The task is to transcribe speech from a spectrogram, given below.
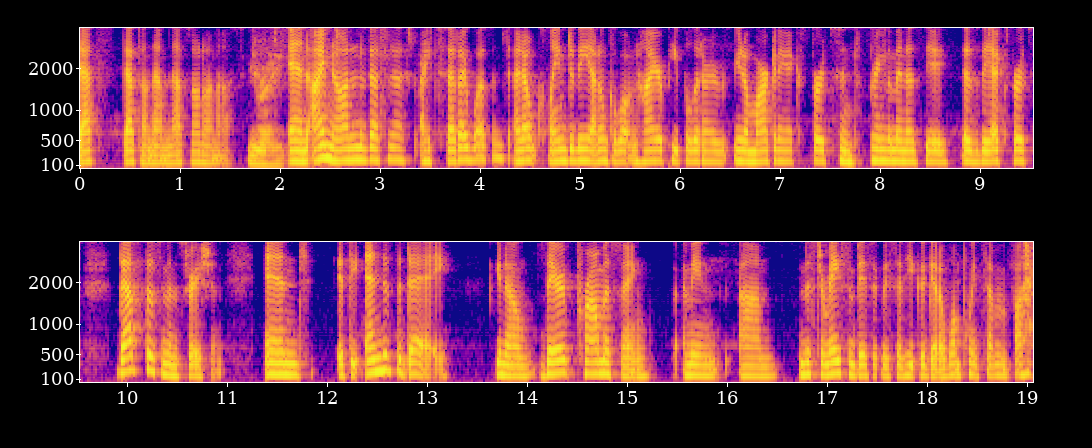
that's that's on them. That's not on us. Right. And I'm not an investment expert. I said I wasn't. I don't claim to be. I don't go out and hire people that are, you know, marketing experts and bring them in as the as the experts. That's this administration. And at the end of the day, you know, they're promising. I mean, um, Mr. Mason basically said he could get a 1.75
